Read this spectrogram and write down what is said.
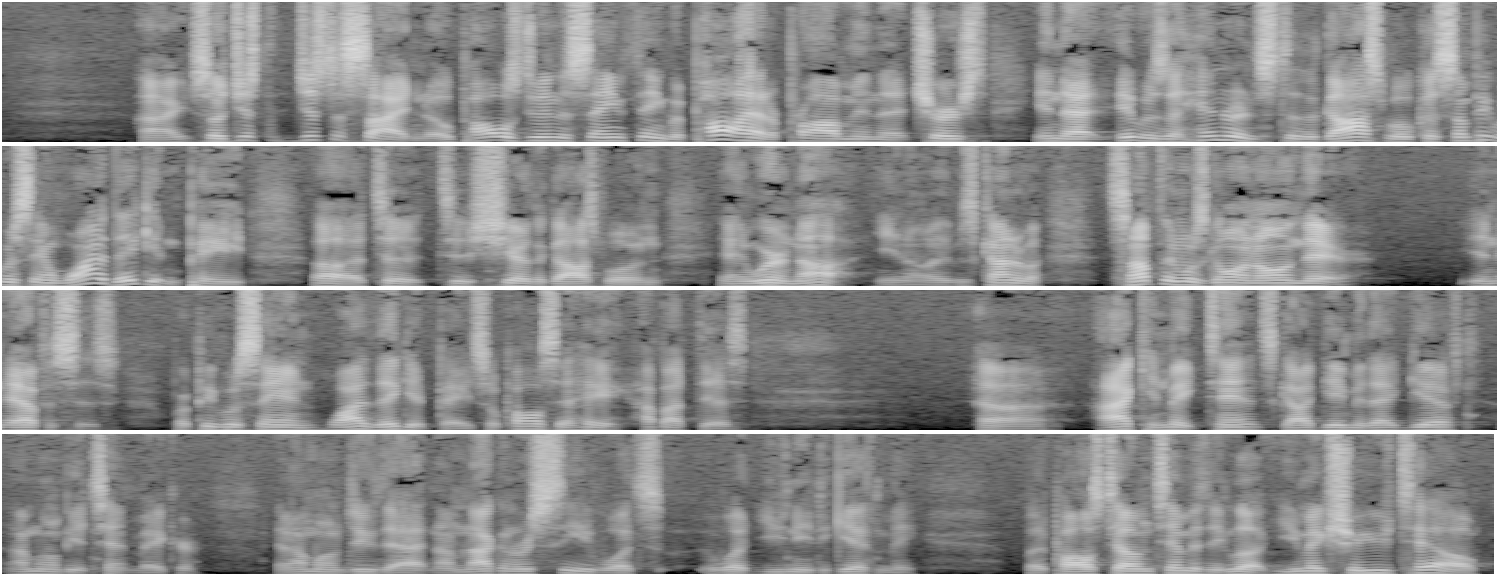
All right, so just just a side note, Paul was doing the same thing, but Paul had a problem in that church in that it was a hindrance to the gospel because some people were saying, "Why are they getting paid uh, to to share the gospel and and we're not?" You know, it was kind of a something was going on there in Ephesus where people were saying, "Why do they get paid?" So Paul said, "Hey, how about this? Uh, I can make tents. God gave me that gift. I'm going to be a tent maker, and I'm going to do that, and I'm not going to receive what's what you need to give me. But Paul's telling Timothy, look, you make sure you tell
